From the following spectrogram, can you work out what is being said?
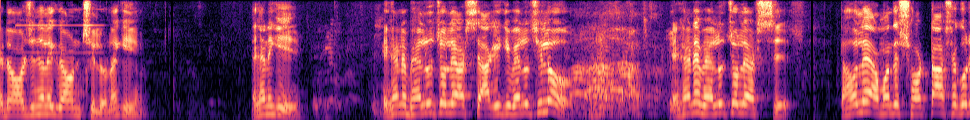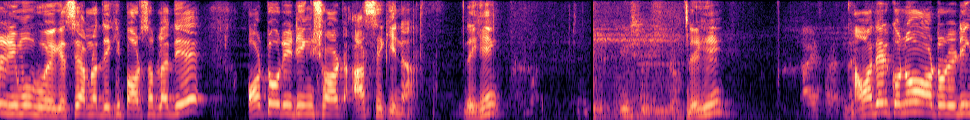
এটা অরিজিনালি গ্রাউন্ড ছিল, নাকি? এখানে কি? এখানে ভ্যালু চলে আসছে। আগে কি ভ্যালু ছিল? এখানে ভ্যালু চলে আসছে। তাহলে আমাদের শর্টটা আশা করি রিমুভ হয়ে গেছে। আমরা দেখি পাওয়ার সাপ্লাই দিয়ে অটো রিডিং শর্ট আছে কি না দেখি। দেখি। আমাদের কোনো অটো রিডিং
